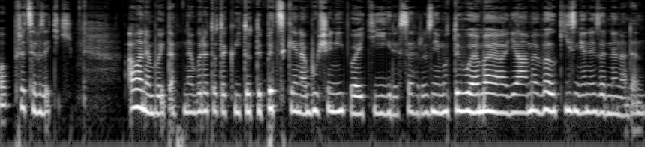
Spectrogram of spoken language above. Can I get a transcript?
o předsevzetích. Ale nebojte, nebude to takový to typicky nabušený pojetí, kdy se hrozně motivujeme a děláme velký změny ze dne na den.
